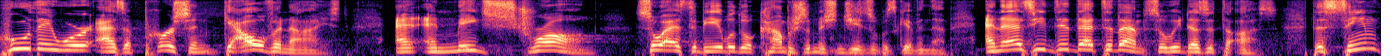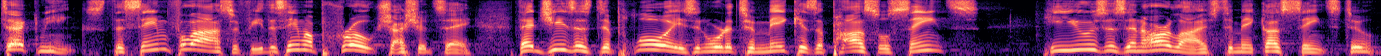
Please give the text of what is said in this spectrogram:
who they were as a person, galvanized and, and made strong so as to be able to accomplish the mission Jesus was giving them. And as he did that to them, so he does it to us. The same techniques, the same philosophy, the same approach, I should say, that Jesus deploys in order to make his apostles saints, he uses in our lives to make us saints too.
